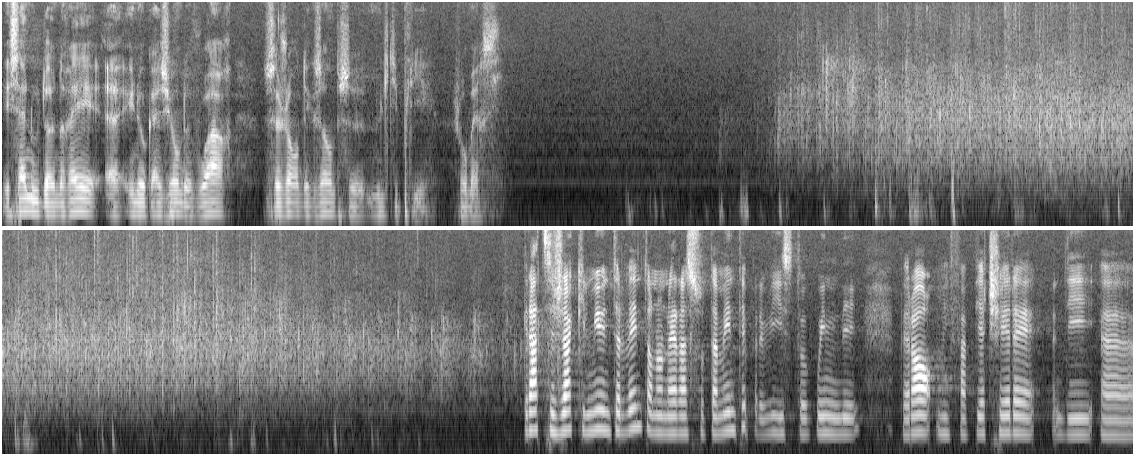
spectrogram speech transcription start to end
et ça nous donnerait euh, une occasion de voir ce genre d'exemples se multiplier. Je vous remercie. Grazie Jacques, il mio intervento non era assolutamente previsto, quindi però mi fa piacere di eh,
